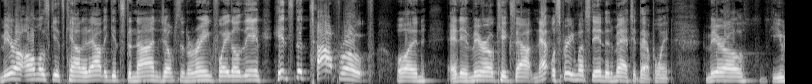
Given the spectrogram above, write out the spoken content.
Miro almost gets counted out. He gets the nine, jumps in the ring. Fuego then hits the top rope one, and then Miro kicks out, and that was pretty much the end of the match at that point. Miro, you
